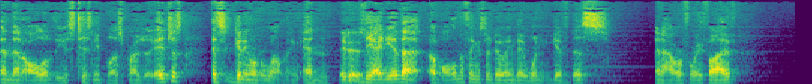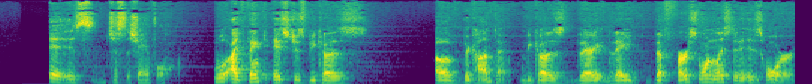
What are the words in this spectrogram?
and then all of these Disney Plus projects, it just it's getting overwhelming. And It is. the idea that of all the things they're doing, they wouldn't give this an hour forty five is just shameful. Well, I think it's just because of the content. Because they they the first one listed is horror.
